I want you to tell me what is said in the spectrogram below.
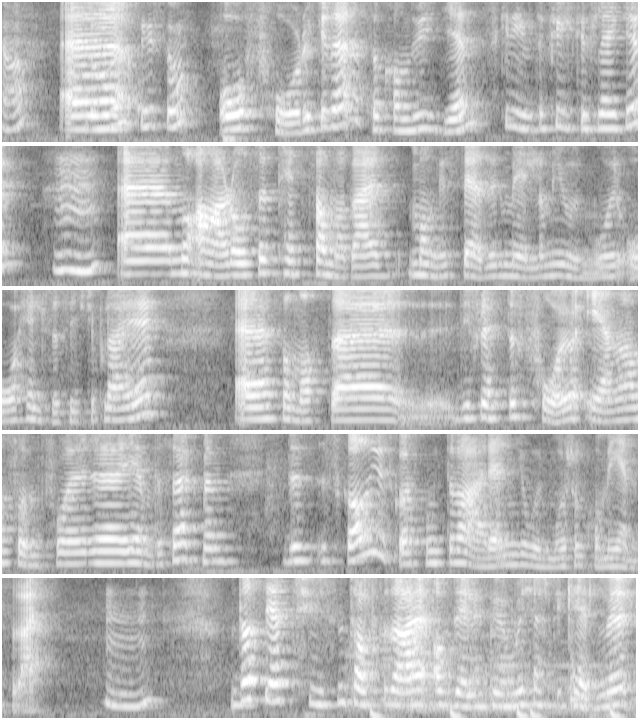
Ja, Eh, sier så. og får du ikke det, så kan du igjen skrive til fylkeslegen. Mm. Eh, nå er det også et tett samarbeid mange steder mellom jordmor og helsesykepleier. Eh, sånn at eh, de fleste får jo en eller annen form for eh, hjemmebesøk. Men det skal i utgangspunktet være en jordmor som kommer hjem til deg. Mm. Da sier jeg tusen takk til deg, avdelingsjordmor Kjersti Kedler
